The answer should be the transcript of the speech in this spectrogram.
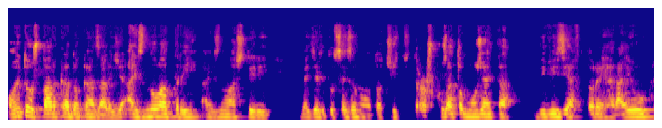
oni to už párkrát dokázali, že aj z 0-3, aj z 0-4 vedeli tú sezónu otočiť. Trošku za to môže aj tá divízia, v ktorej hrajú,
